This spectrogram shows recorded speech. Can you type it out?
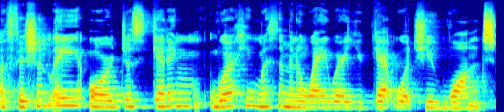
efficiently or just getting working with them in a way where you get what you want.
